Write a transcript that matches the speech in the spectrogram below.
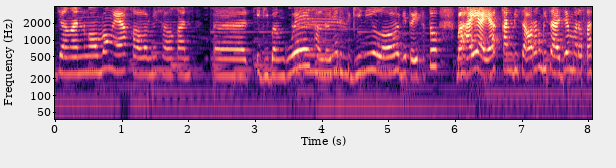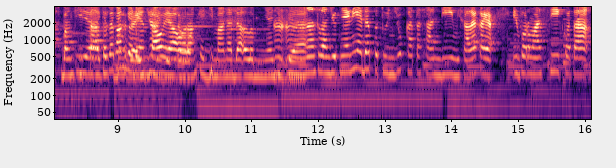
jangan ngomong ya kalau misalkan eh "Ih, di bank gue saldonya ada segini loh gitu itu tuh bahaya ya kan bisa orang bisa aja meretas bank Iya, kita atau kita kan gak ada yang tahu ya gitu. orang kayak gimana dalamnya juga. Mm-mm. Nah selanjutnya ini ada petunjuk kata sandi misalnya kayak informasi kota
